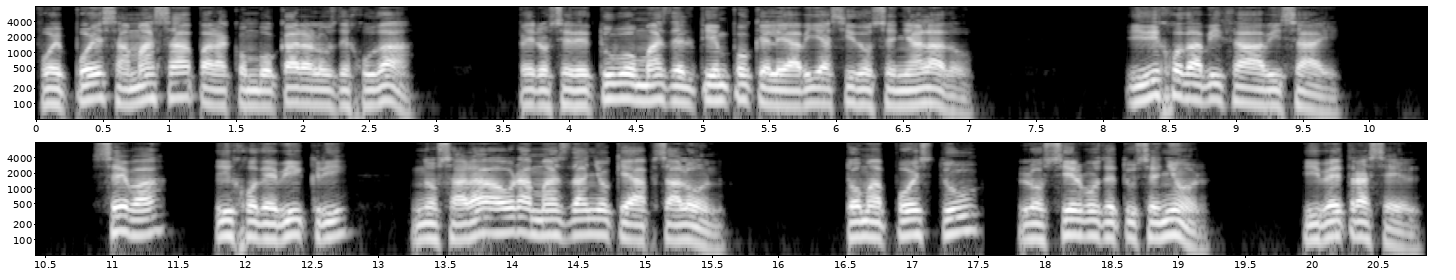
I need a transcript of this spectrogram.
Fue pues Amasa para convocar a los de Judá, pero se detuvo más del tiempo que le había sido señalado. Y dijo David a Abisai, Seba, hijo de Bicri, nos hará ahora más daño que Absalón. Toma pues tú los siervos de tu señor, y ve tras él,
